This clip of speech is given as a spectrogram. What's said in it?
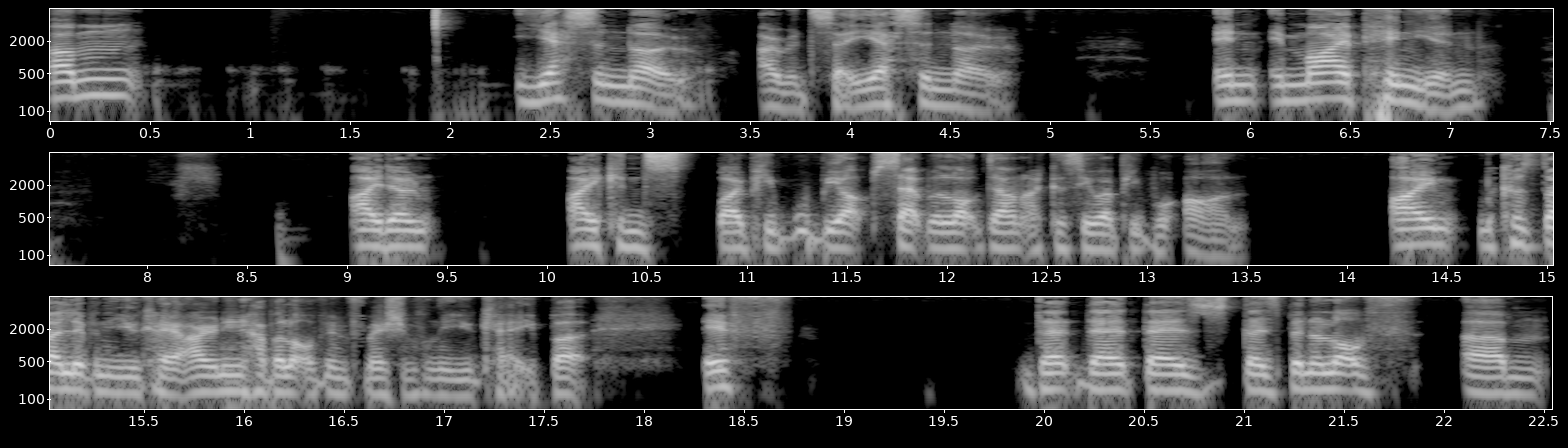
Um, yes and no. I would say yes and no. In in my opinion, I don't. I can see why people will be upset with lockdown. I can see why people aren't. I'm because I live in the UK. I only have a lot of information from the UK. But if there, there there's there's been a lot of um,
